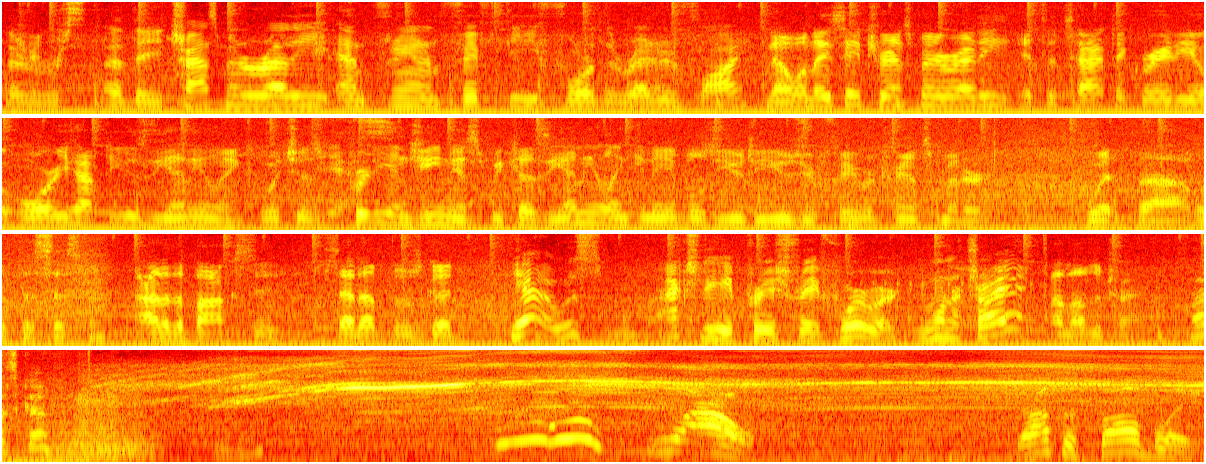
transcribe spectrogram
the, uh, the, transmitter ready and 350 for the ready to fly. Now when they say transmitter ready, it's a tactic radio or you have to use the AnyLink, which is yes. pretty ingenious because the AnyLink enables you to use your favorite transmitter with uh, with the system. Out of the box it set up, it was good? Yeah, it was actually pretty straightforward. You want to try it? I'd love to try it. Let's go. Wow! That's a saw blade.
